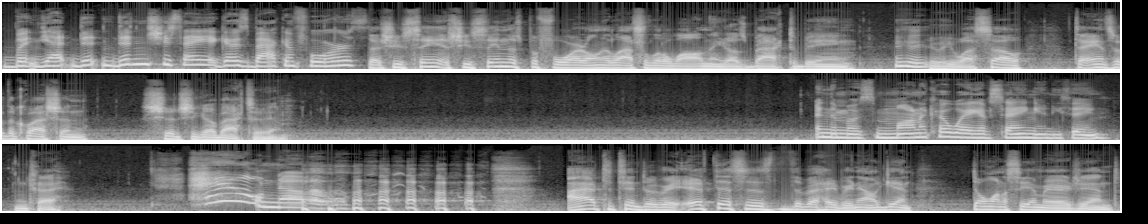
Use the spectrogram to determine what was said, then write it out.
But yet, didn't didn't she say it goes back and forth? that she's seen she's seen this before. It only lasts a little while and then goes back to being Mm-hmm. who he was. So to answer the question, should she go back to him? In the most Monica way of saying anything. Okay. Hell no. I have to tend to agree. If this is the behavior, now again, don't want to see a marriage end.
